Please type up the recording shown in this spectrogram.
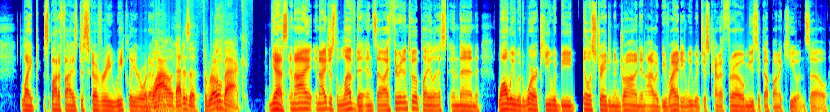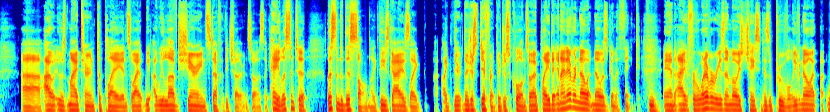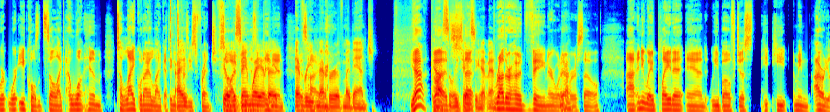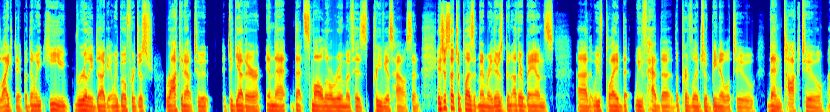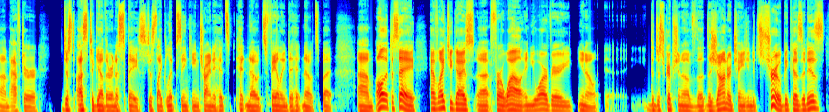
like Spotify's Discovery Weekly or whatever. Wow, that is a throwback. yes, and I and I just loved it, and so I threw it into a playlist, and then while we would work, he would be illustrating and drawing, and I would be writing. We would just kind of throw music up on a cue, and so uh, I it was my turn to play, and so I we I, we loved sharing stuff with each other. And so I was like, hey, listen to listen to this song. Like these guys, like like they're they're just different. They're just cool. And so I played it, and I never know what Noah's gonna think. Mm. And I, for whatever reason, I'm always chasing his approval, even though I, we're we're equals. It's still like I want him to like what I like. I think it's because he's French. Feel so the I same way about every member of my band. Yeah, constantly yeah, chasing it, man. Brotherhood thing or whatever. Yeah. So uh, anyway, played it, and we both just he he. I mean, I already liked it, but then we he really dug it, and we both were just rocking out to it together in that that small little room of his previous house, and it's just such a pleasant memory. There's been other bands uh, that we've played that we've had the the privilege of being able to then talk to um, after just us together in a space, just like lip syncing, trying to hit hit notes, failing to hit notes. But um, all that to say, have liked you guys uh, for a while, and you are very, you know, eh, the description of the the genre changing. It's true because it is,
